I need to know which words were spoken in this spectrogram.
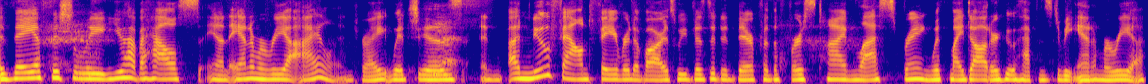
are. They officially. You have a house in Anna Maria Island, right? Which is Yes. an, a newfound favorite of ours. We visited there for the first time last spring with my daughter, who happens to be Anna Maria.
